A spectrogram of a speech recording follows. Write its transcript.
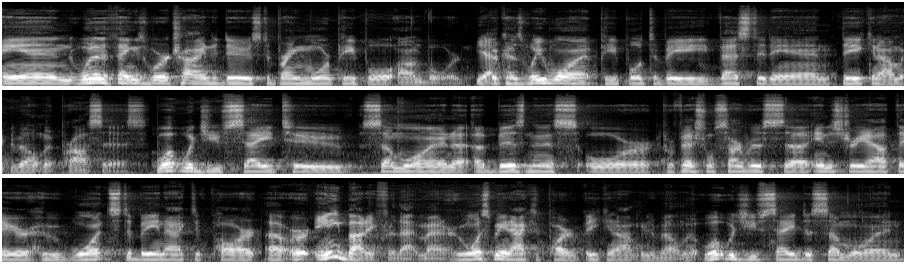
And one of the things we're trying to do is to bring more people on board Yeah. because we want people to be vested in the economic development process. What would you say to someone, a, a business or professional service uh, industry out there who wants to be an active part, uh, or anybody for that matter, who wants to be an active part of economic development? What would you say to someone?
